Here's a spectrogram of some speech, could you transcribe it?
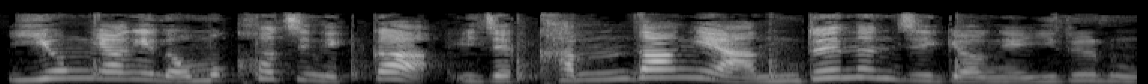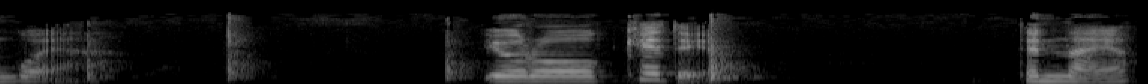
이용량이 너무 커지니까 이제 감당이 안 되는 지경에 이르는 거야. 이렇게 돼요. 됐나요?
